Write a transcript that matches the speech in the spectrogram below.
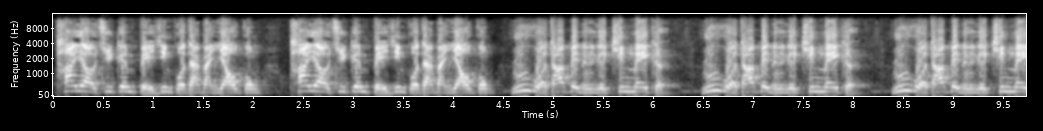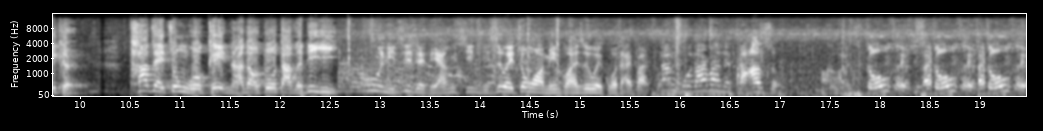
他要去跟北京国台办邀功，他要去跟北京国台办邀功。如果他变成一个 king maker，如果他变成一个 king maker。如果他变成一个 king maker，他在中国可以拿到多大的利益？问问你自己的良心，你是为中华民国还是为国台办？当国台办的打手，狗腿，狗腿，狗腿。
